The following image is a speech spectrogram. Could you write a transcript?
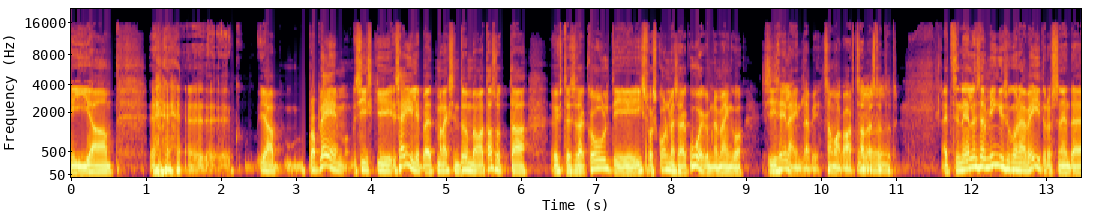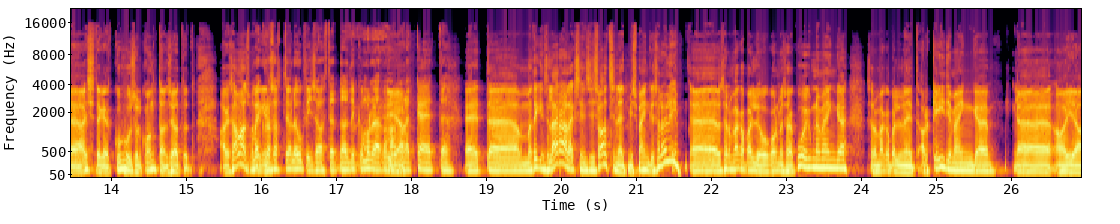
ja ja probleem siiski säilib, et ma läksin tõmbama tasuta ühte seda Goldi Xbox kolmesaja kuuekümne mängu, siis ei läinud läbi, sama kaart salvestatud mm. Et see- neil on seal mingisugune veidrus nende asjadega, et kuhu sul konto on seotud, aga samas ma tegin Microsoft ei ole Ubisoft, et nad ikka mõnele raha paned käe ette. et äh, ma tegin selle ära, läksin siis vaatasin, et mis mänge seal oli. Äh,, seal on väga palju kolmesaja kuuekümne mänge, seal on väga palju neid arkeedi mänge äh, ja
